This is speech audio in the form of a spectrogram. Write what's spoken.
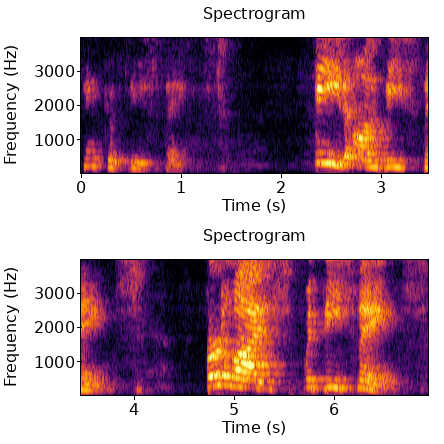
Think of these things. Feed on these things. Fertilize with these things.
